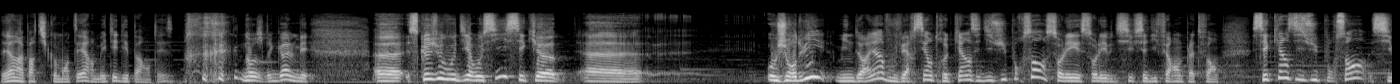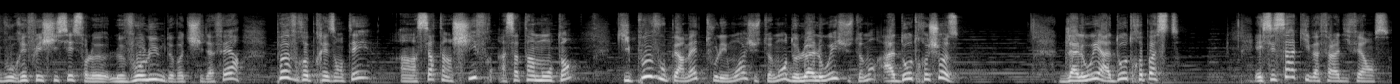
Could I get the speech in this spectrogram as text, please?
D'ailleurs, dans la partie commentaires, mettez des parenthèses. non, je rigole, mais euh, ce que je veux vous dire aussi, c'est que euh, aujourd'hui, mine de rien, vous versez entre 15 et 18% sur, sur les, ces différentes plateformes. Ces 15-18%, si vous réfléchissez sur le, le volume de votre chiffre d'affaires, peuvent représenter un certain chiffre, un certain montant, qui peut vous permettre tous les mois justement de l'allouer justement à d'autres choses de l'allouer à d'autres postes. Et c'est ça qui va faire la différence.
